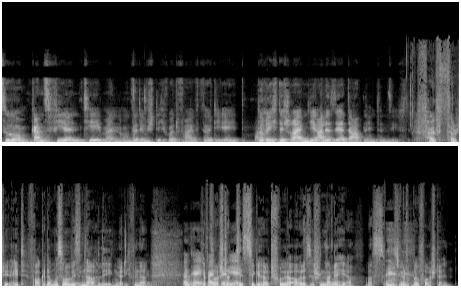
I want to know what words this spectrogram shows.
zu ganz vielen Themen unter dem Stichwort 538 Berichte schreiben, die alle sehr datenintensiv sind. 538, Frauke, da muss man ein bisschen nachlegen. Ich bin ja, okay, ich habe zwar Statistik gehört früher, aber das ist schon lange her. Was muss ich mir da vorstellen?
